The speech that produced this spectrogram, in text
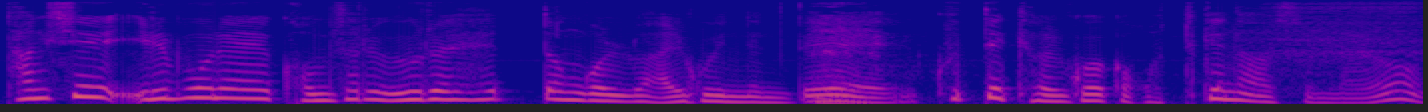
당시에 일본에 검사를 의뢰했던 걸로 알고 있는데 네. 그때 결과가 어떻게 나왔었나요?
